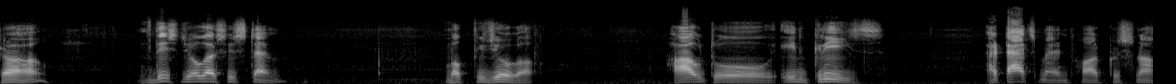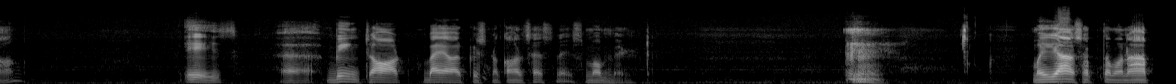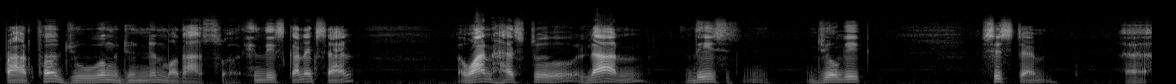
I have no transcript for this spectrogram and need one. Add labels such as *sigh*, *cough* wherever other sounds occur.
So, this yoga system, bhakti yoga, how to increase attachment for Krishna is uh, being taught by our Krishna consciousness movement. *clears throat* Maya Saptamana Prartha. In this connection, one has to learn this yogic system uh,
